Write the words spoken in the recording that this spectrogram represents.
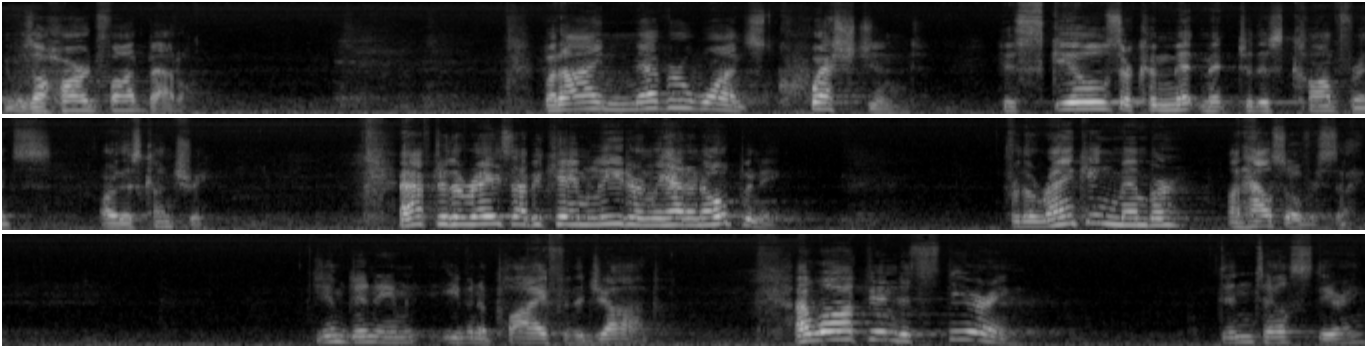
It was a hard fought battle. But I never once questioned his skills or commitment to this conference or this country. After the race, I became leader and we had an opening for the ranking member on House Oversight. Jim didn't even, even apply for the job. I walked into steering, didn't tell steering.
